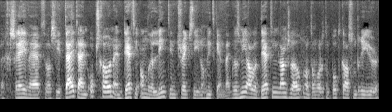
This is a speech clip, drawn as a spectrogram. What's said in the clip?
eh, geschreven hebt was je tijdlijn opschonen en 13 andere LinkedIn tricks die je nog niet kent. Nou, ik wil ze niet alle 13 langslopen, want dan wordt het een podcast van drie uur.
